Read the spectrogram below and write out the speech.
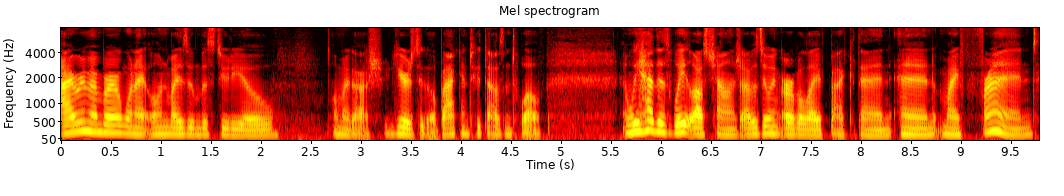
I remember when I owned my Zumba studio, oh my gosh, years ago, back in 2012. And we had this weight loss challenge. I was doing Herbalife back then. And my friend,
